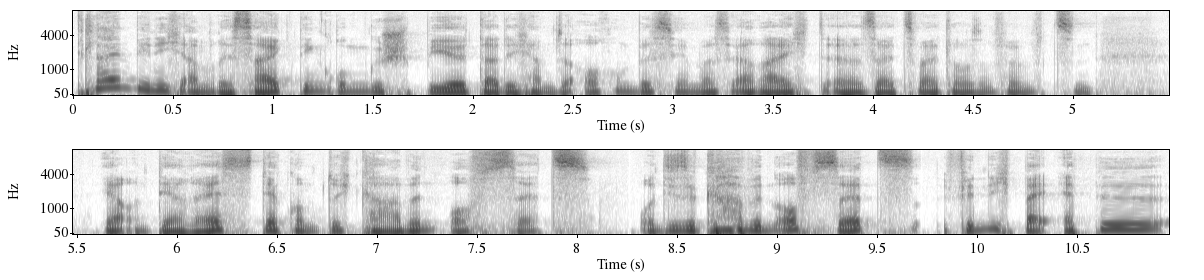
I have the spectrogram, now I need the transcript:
klein wenig am Recycling rumgespielt, dadurch haben sie auch ein bisschen was erreicht äh, seit 2015. Ja, und der Rest, der kommt durch Carbon Offsets. Und diese Carbon Offsets finde ich bei Apple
